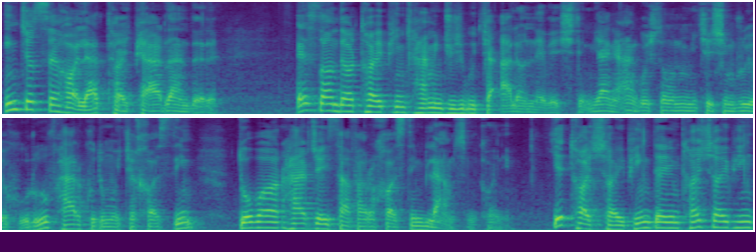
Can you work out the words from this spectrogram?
اینجا سه حالت تایپ کردن داره. standard typing همین جوری بود که الان نوشتیم. یعنی انگشتمون می‌کشیم روی حروف هر کدومو که خواستیم دوبار هر جای صفحه رو خواستیم لمس می‌کنیم. یه touch typing داریم. touch typing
